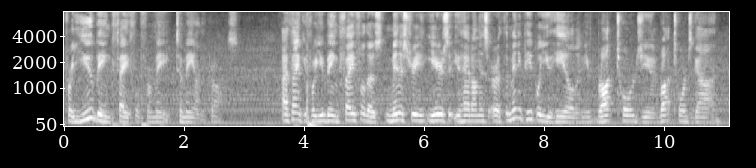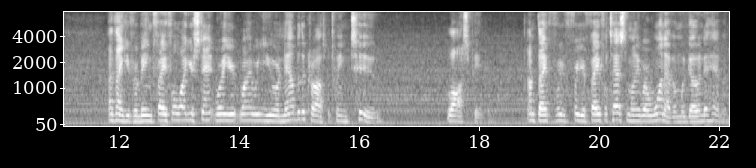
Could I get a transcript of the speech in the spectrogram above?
for you being faithful for me to me on the cross. I thank you for you being faithful those ministry years that you had on this earth, the many people you healed and you brought towards you and brought towards God. I thank you for being faithful while you're stand, while you while you are nailed to the cross between two lost people. I'm thankful for your faithful testimony where one of them would go into heaven.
